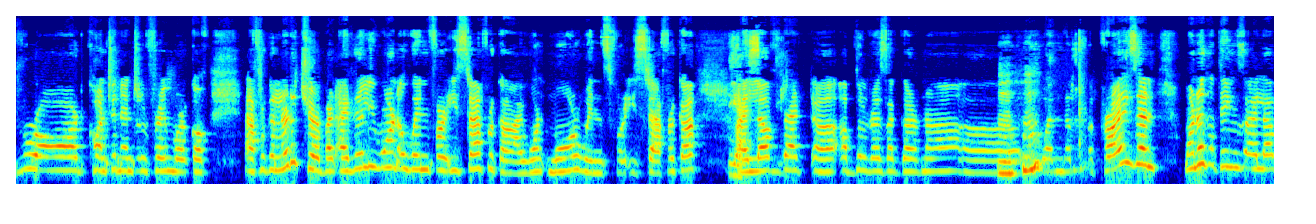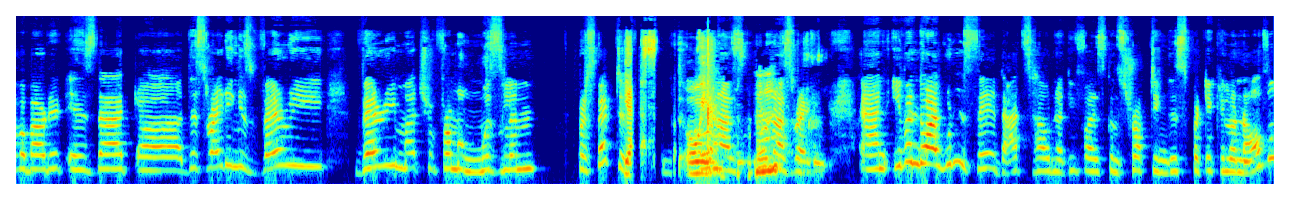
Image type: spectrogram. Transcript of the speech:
broad continental framework of African literature, but I really want a win for East Africa. I want more wins for East Africa. Yes. I love that uh, Abdulrazak Gurnah uh, mm-hmm. won the prize. And one of the things I love about it is that uh, this writing is very, very much from a Muslim perspective. Yes. Oh, yeah. mm-hmm. writing. And even though I wouldn't say that's how Nadifa is constructing this particular novel,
